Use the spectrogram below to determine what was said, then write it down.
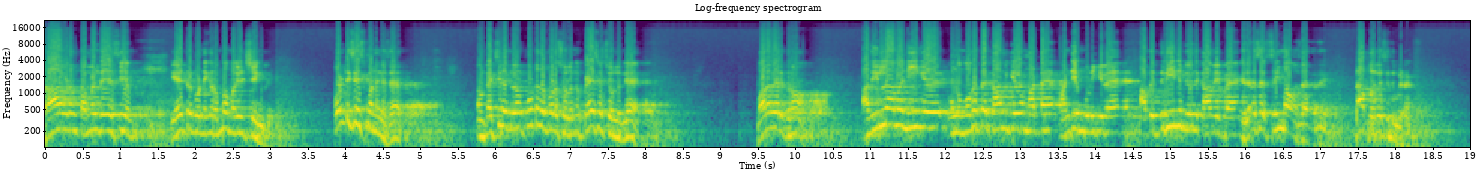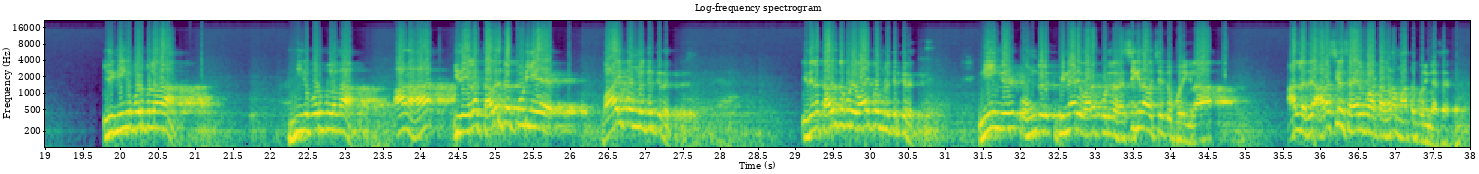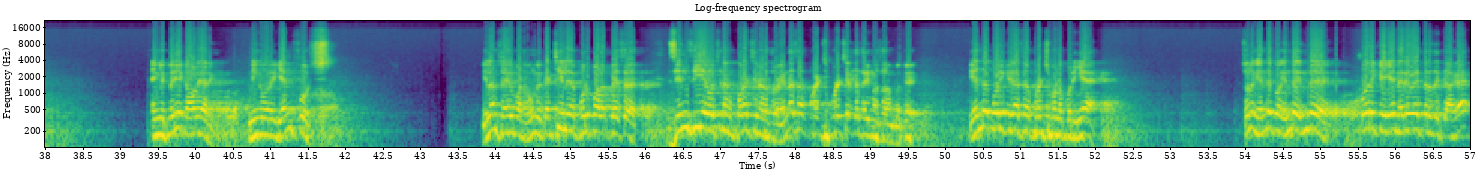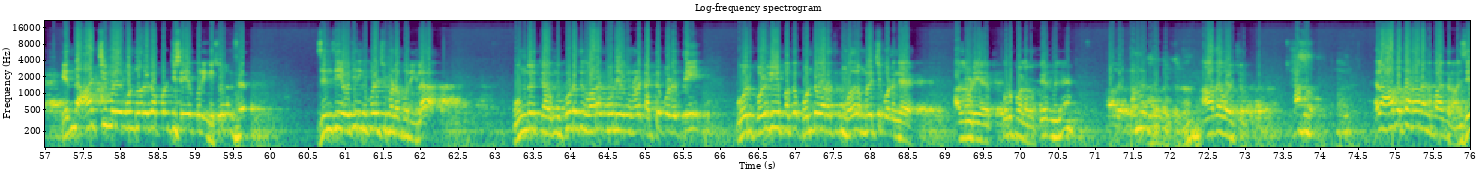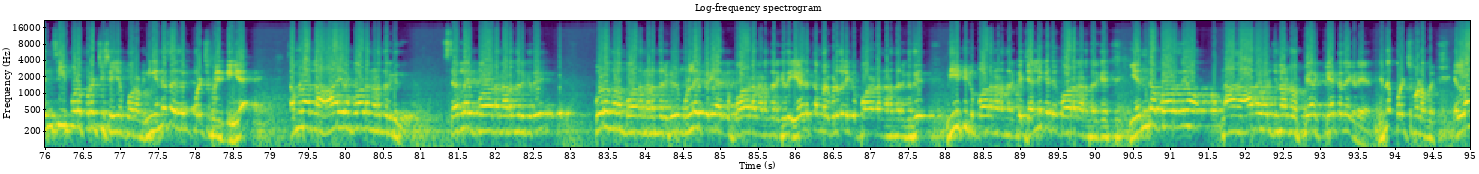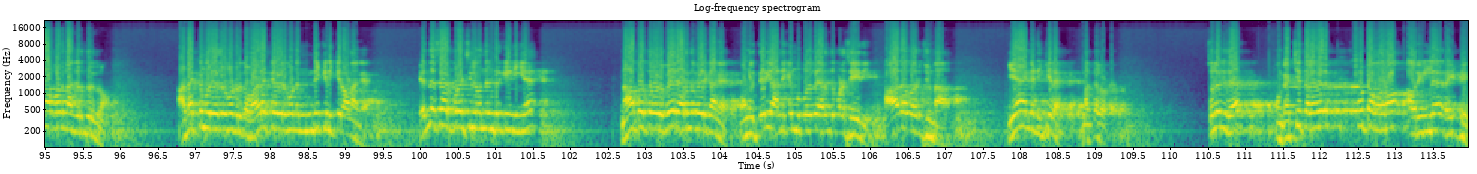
திராவிடம் தமிழ் தேசியம் ஏற்றுக்கொண்டீங்க. ரொம்ப மகிழ்ச்சி எங்களுக்கு. பொலிட்டிசைஸ் பண்ணுங்க சார் உங்க கட்சியில் இருக்கிறவங்க கூட்டத்தை போட சொல்லுங்க பேச சொல்லுங்க. வரவேற்கிறோம். அது இல்லாம நீங்க உங்க முகத்தை காமிக்கவே மாட்டேன். வண்டியை முடிக்குவேன் அப்படி திடீர்னு இப்படி வந்து காமிப்பேன். இது சார் சினிமாவும் சார் இது நாற்பது பேர் செத்து போயிட்டாங்க இதுக்கு நீங்க பொறுப்பு இல்லதான் நீங்க பொறுப்பு இல்லதான் ஆனா இதையெல்லாம் தவிர்க்கக்கூடிய வாய்ப்பு உங்களுக்கு இருக்கிறது. இதெல்லாம் தவிர்க்கக்கூடிய வாய்ப்பு உங்களுக்கு இருக்கிறது. நீங்கள் உங்களுக்கு பின்னாடி வரக்கூடிய ரசிகனா வச்சிருக்க போறீங்களா? அல்லது அரசியல் செயல்பாட்டாளனா மாத்த போறீங்களா சார் எங்களுக்கு பெரிய கவலையா இருக்கு. நீங்க ஒரு யங் ஃபோர்ஸ் இளம் செயல்பாடு உங்க கட்சியில பொறுப்பாளர் பேசுற ஜென்சியை வச்சு நாங்க புரட்சி நடத்துறோம். என்ன சார் புரட்சி? புரட்சி என்ன தெரியுமா சார் உங்களுக்கு? எந்த கோரிக்கையா சார் புரட்சி பண்ண போறீங்க? சொல்லுங்க எந்த எந்த எந்த கோரிக்கையை நிறைவேற்றுறதுக்காக எந்த ஆட்சி முறையை கொண்டு வரதுக்காக புரட்சி செய்ய போறீங்க? சொல்லுங்க சார். ஜென்சியை வச்சு நீங்க புரட்சி பண்ண போறீங்களா? உங்களுக்கு உங்க கூட்டத்துக்கு வரக்கூடியவங்களை கட்டுப்படுத்தி ஒரு கொள்கையை பக்கம் கொண்டு வர்றதுக்கு முதல்ல முயற்சி பண்ணுங்க. அதனுடைய பொறுப்பாளர் பேர் என்னங்க? ஆதவர்ஜுன் எல்லாம் ஆபத்தான நாங்க பாக்குறோம். ஜென்சி போல புரட்சி செய்ய போறோம். நீங்க என்ன சார் புரட்சி பண்ணிருக்கீங்க? தமிழ்நாட்டுல ஆயிரம் போராட்டம் நடந்திருக்குது. ஸ்டெர்லைட் போராட்டம் நடந்திருக்குது. கூடங்குளம் போராட்டம் நடந்திருக்குது. முல்லை பெரியாருக்கு போராட்டம் நடந்திருக்குது. ஏழு தமிழர் விடுதலைக்கு போராட்டம் நடந்திருக்குது. நீட்டுக்கு போராட்டம் நடந்திருக்கு. ஜல்லிக்கட்டுக்கு போராட்டம் நடந்திருக்கு. எந்த போராட்டத்தையும் நாங்க ஆதவர்ஜுனான்ற ஒரு பேர் கேட்டதே கிடையாது. என்ன புரட்சி பண்ண போறோம் எல்லா போராட்டம் நாங்க இருந்திருக்கிறோம். அடக்குமுறை எதிர்கொண்டு இருக்கோம் வழக்கு எதிர்கொண்டு இன்னைக்கு நிக்கிறோம் நாங்க. எந்த சார் புரட்சியில் வந்து இருக்கீங்க நீங்க? நாற்பத்தோரு பேர் இறந்து போயிருக்காங்க. உங்களுக்கு தெரியும் அன்னைக்கு முப்பது பேர் இறந்து போன செய்தி. ஆதவ அர்ஜுனா ஏன் அங்க நிக்கல? மக்களோட. சொல்லுங்க சார் உங்க கட்சி தலைவர் கூட்டம் வரும் அவர் இல்ல ரைட்டு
